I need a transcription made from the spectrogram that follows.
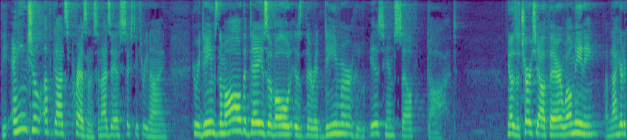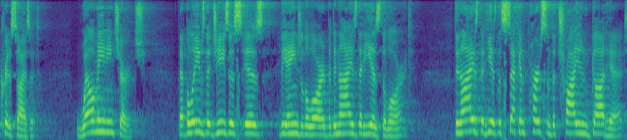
The angel of God's presence in Isaiah 63 9, who redeems them all the days of old, is the Redeemer who is himself God. You know, there's a church out there, well meaning, I'm not here to criticize it, well meaning church that believes that Jesus is the angel of the Lord, but denies that he is the Lord denies that he is the second person, the triune Godhead.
